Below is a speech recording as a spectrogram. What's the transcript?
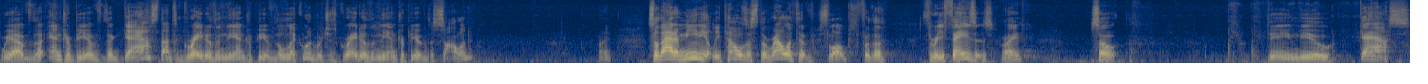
we have the entropy of the gas, that's greater than the entropy of the liquid, which is greater than the entropy of the solid, right? So that immediately tells us the relative slopes for the three phases, right? So d mu gas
